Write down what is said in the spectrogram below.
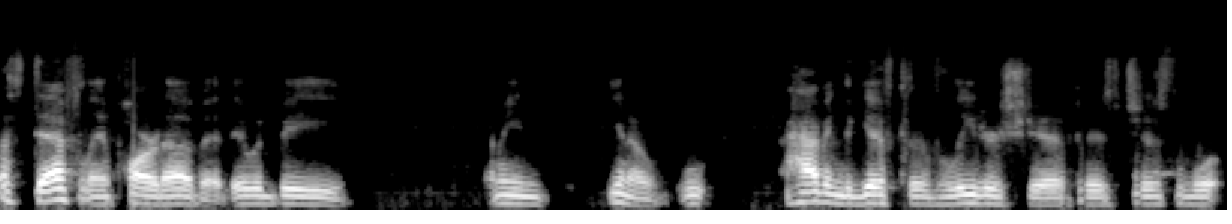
That's definitely a part of it. It would be, I mean, you know, having the gift of leadership is just what,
